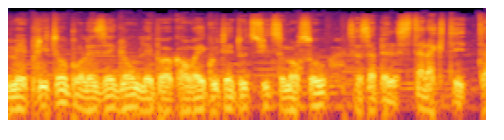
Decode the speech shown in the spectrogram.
mais plutôt pour les aiglons de l'époque. On va écouter tout de suite ce morceau. Ça s'appelle Stalactite.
